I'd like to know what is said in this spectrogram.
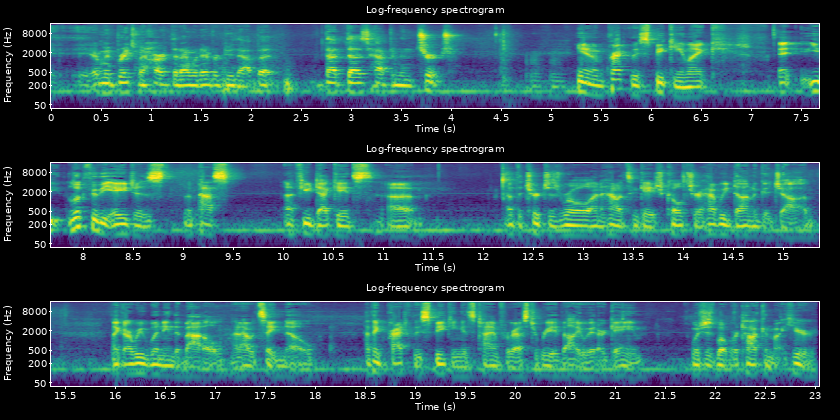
I mean, it breaks my heart that I would ever do that, but that does happen in church. you know practically speaking like it, you look through the ages the past a few decades uh, of the church's role and how it's engaged culture have we done a good job like are we winning the battle and i would say no i think practically speaking it's time for us to reevaluate our game which is what we're talking about here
